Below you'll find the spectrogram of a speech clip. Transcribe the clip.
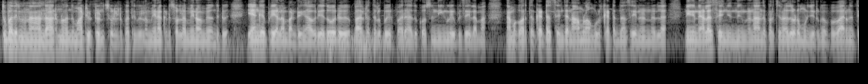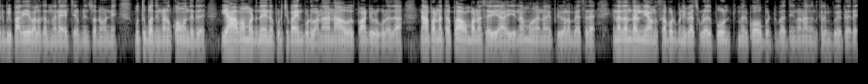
முத்து பார்த்திங்கன்னா அந்த அருண் வந்து மாட்டி விட்டுன்னு சொல்லிட்டு பார்த்துக்கலாம் மீனா கிட்ட சொல்ல மீனாமே வந்துட்டு எங்கே இப்படி எல்லாம் பண்ணுறீங்க அவர் ஏதோ ஒரு பதட்டத்தில் போயிருப்பாரு. அதுக்கோசம் நீங்களும் இப்படி செய்யலாமா? நமக்கு ஒருத்தர் கெட்ட செஞ்சால் நாமளும் அவங்களுக்கு கெட்டது தான் செய்யணும்னு இல்லை. நீங்கள் நல்லா செஞ்சிருந்தீங்கன்னா அந்த பிரச்சனை அதோட முடிஞ்சிருக்கும். இப்போ பாருங்க திருப்பி பகையை வளர்க்குற மாதிரி ஆயிடுச்சு அப்படின்னு சொன்ன உடனே முத்து பார்த்தீங்கன்னா கோவம் வந்துடுது. ஏன் அவன் மட்டும்தான் என்னை பிடிச்சி பயன் போடுவானா? நான் பாட்டி விடக்கூடாதா? நான் பண்ண தப்பு அவன் பண்ண சரியா? என்னமோ நான் இப்படி எல்லாம் பேசுகிறேன் என்ன இருந்தாலும் நீ அவனுக்கு சப்போர்ட் பண்ணி பேசக்கூடாது. போன் மாதிரி கோவப்பட்டு பார்த்தீங்கன்னா நாங்கள் கிளம்பி போயிட்டாரு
